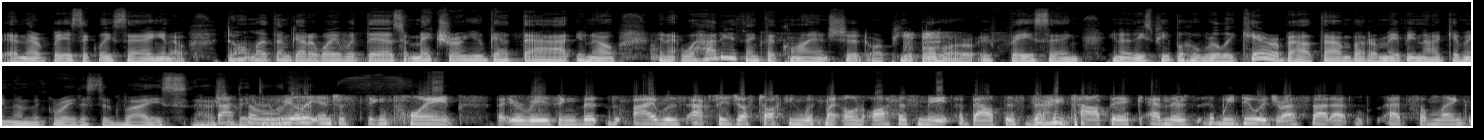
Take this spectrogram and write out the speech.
and they're basically saying, you know, don't let them get away with this, and make sure you get that. You know, and well, how do you think that clients should, or people who are facing, you know, these people who really care about them, but are maybe not giving them the greatest advice? How That's should they do? That's a really interesting point that you're raising. That I was actually just talking with my own office mate about this very topic, and there's we do address that at at some length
